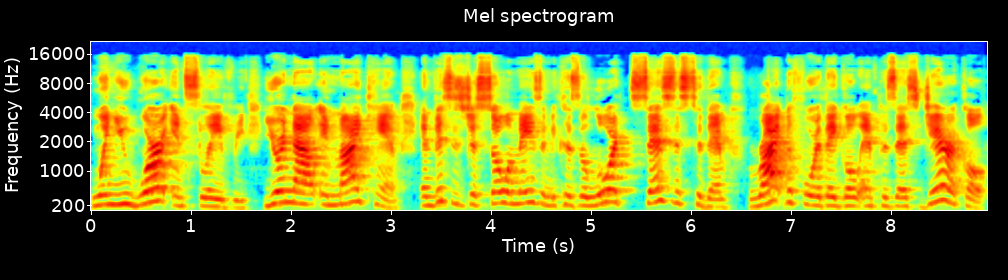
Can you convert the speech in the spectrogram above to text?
when you were in slavery. You're now in my camp. And this is just so amazing because the Lord says this to them right before they go and possess Jericho.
